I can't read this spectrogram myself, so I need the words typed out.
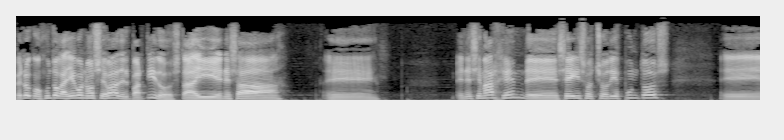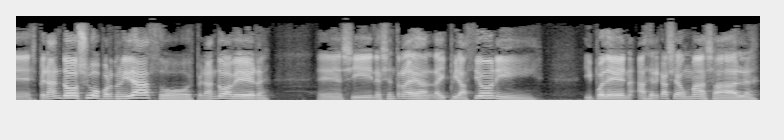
Pero el conjunto gallego no se va del partido. Está ahí en esa. eh, en ese margen de 6, 8, 10 puntos. eh, esperando su oportunidad o esperando a ver eh, si les entra la, inspiración y, y pueden acercarse aún más al,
